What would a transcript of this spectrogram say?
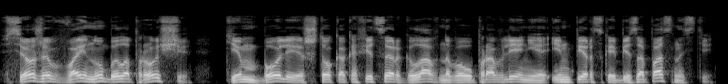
Все же в войну было проще, тем более, что как офицер главного управления имперской безопасности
